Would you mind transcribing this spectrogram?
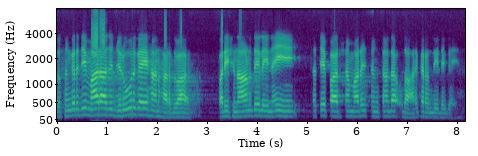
ਸੋ ਸੰਗਤ ਜੀ ਮਹਾਰਾਜ ਜ਼ਰੂਰ ਗਏ ਹਨ ਹਰਿਦੁਆਰ, ਪਰ ਇਸ਼ਨਾਨ ਦੇ ਲਈ ਨਹੀਂ, ਸੱਚੇ ਪਾਤਸ਼ਾਹ ਮਹਾਰਾਜ ਸੰਗਤਾਂ ਦਾ ਉਧਾਰ ਕਰਨ ਦੇ ਲਈ ਗਏ ਹਨ।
